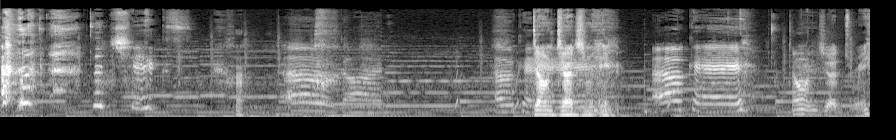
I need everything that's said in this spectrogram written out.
the chicks. oh god. Okay. Don't judge me. Okay. Don't judge me.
